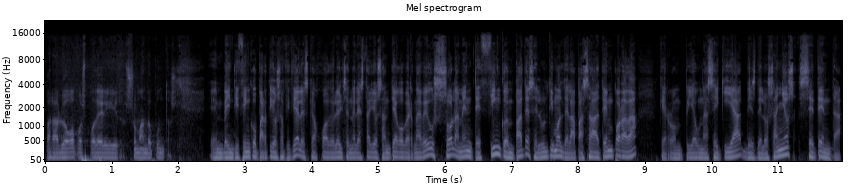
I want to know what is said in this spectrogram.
para luego pues, poder ir sumando puntos en 25 partidos oficiales que ha jugado el Elche en el Estadio Santiago Bernabéu, solamente 5 empates, el último el de la pasada temporada, que rompía una sequía desde los años 70.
